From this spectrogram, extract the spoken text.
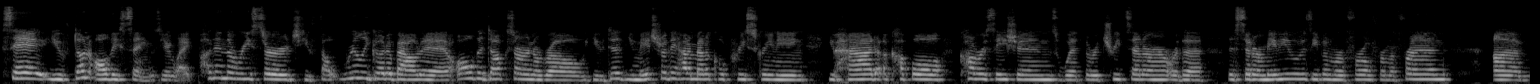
say you've done all these things. You're like put in the research you felt really good about it all the ducks are in a row. You did you made sure they had a medical pre-screening. You had a couple conversations with the retreat center or the the sitter. Maybe it was even referral from a friend. Um,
